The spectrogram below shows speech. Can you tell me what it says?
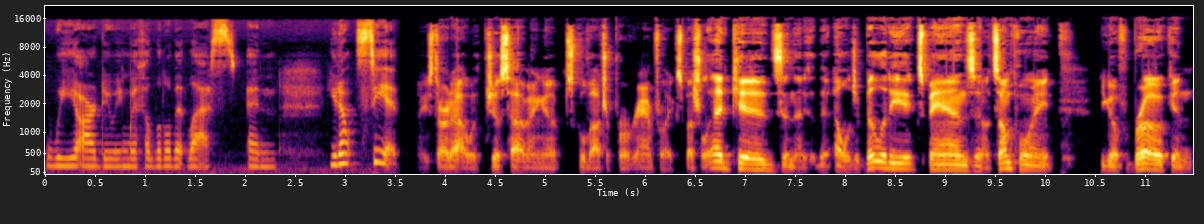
we are doing with a little bit less. And you don't see it. You start out with just having a school voucher program for like special ed kids, and then the eligibility expands. And at some point, you go for broke and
